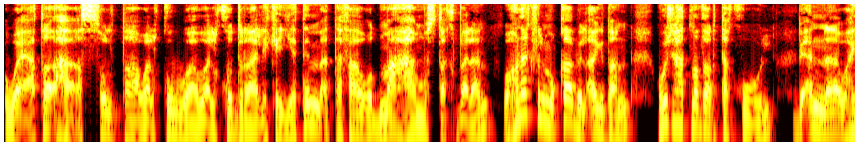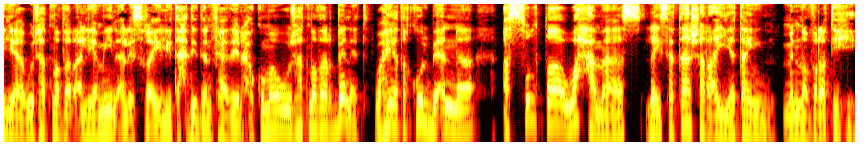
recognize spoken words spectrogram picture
وإعطائها السلطة والقوة والقدرة لكي يتم التفاوض معها مستقبلا، وهناك في المقابل أيضا وجهة نظر تقول بأن وهي وجهة نظر اليمين الإسرائيلي تحديدا في هذه الحكومة ووجهه نظر بنت، وهي تقول بأن السلطة وحماس ليستا شرعيتين من نظرته،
